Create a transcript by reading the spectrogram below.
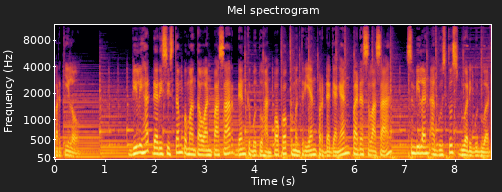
per kilo. Dilihat dari sistem pemantauan pasar dan kebutuhan pokok Kementerian Perdagangan pada Selasa, 9 Agustus 2022,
